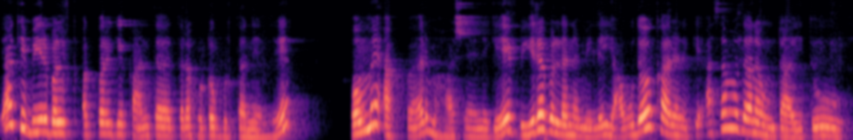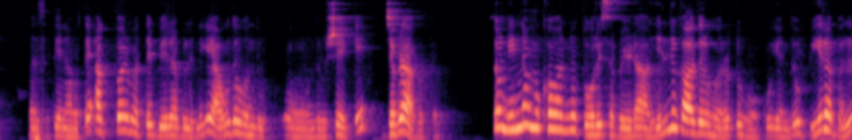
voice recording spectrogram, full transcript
ಯಾಕೆ ಬೀರಬಲ್ ಅಕ್ಬರಿಗೆ ಕಾಣ್ತಾ ಥರ ಹೊಟ್ಟೋಗ್ಬಿಡ್ತಾನೆ ಅಂದರೆ, ಒಮ್ಮೆ ಅಕ್ಬರ್ ಮಹಾಶಯನಿಗೆ ಬೀರಬಲ್ಲನ ಮೇಲೆ ಯಾವುದೋ ಕಾರಣಕ್ಕೆ ಅಸಮಾಧಾನ ಉಂಟಾಯಿತು. ಒಂದ್ಸತಿ ಏನಾಗುತ್ತೆ? ಅಕ್ಬರ್ ಮತ್ತು ಬೀರಬಲ್ಲನಿಗೆ ಯಾವುದೋ ಒಂದು ಒಂದು ವಿಷಯಕ್ಕೆ ಜಗಳ ಆಗುತ್ತೆ. ಸೊ ನಿನ್ನ ಮುಖವನ್ನು ತೋರಿಸಬೇಡ, ಎಲ್ಲಿಗಾದರೂ ಹೊರಟು ಹೋಗು ಎಂದು ಬೀರಬಲ್,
